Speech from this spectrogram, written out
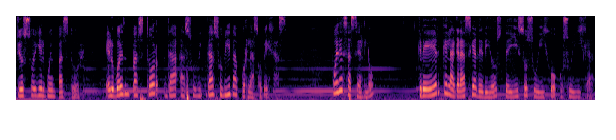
Yo soy el buen pastor. El buen pastor da, su, da su vida por las ovejas. ¿Puedes hacerlo? Creer que la gracia de Dios te hizo su hijo o su hija.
